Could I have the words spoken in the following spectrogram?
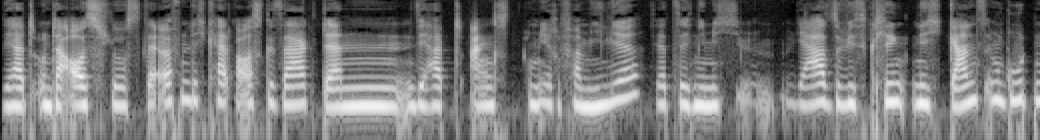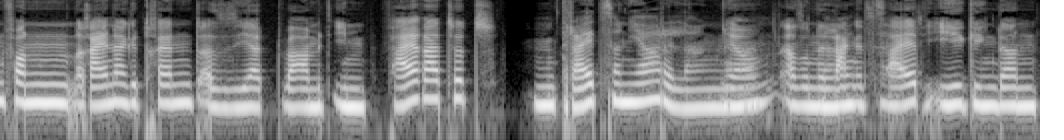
Sie hat unter Ausschluss der Öffentlichkeit ausgesagt, denn sie hat Angst um ihre Familie. Sie hat sich nämlich, ja, so wie es klingt, nicht ganz im Guten von Rainer getrennt. Also sie hat, war mit ihm verheiratet. 13 hm, Jahre lang. Ne? Ja, also eine lange Zeit. Die Ehe ging dann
